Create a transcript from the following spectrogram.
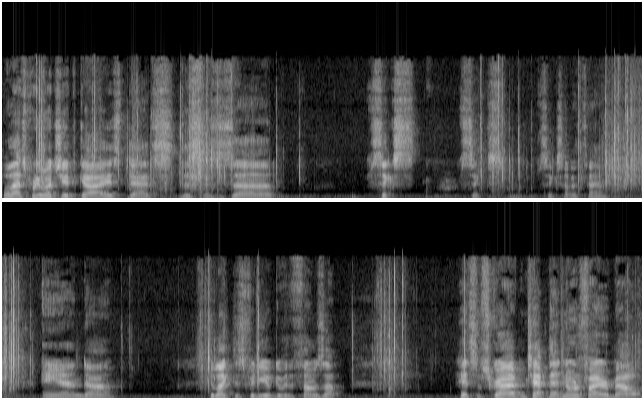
Well, that's pretty much it, guys. That's this is uh, six, six, six out of ten. And uh, if you like this video, give it a thumbs up. Hit subscribe and tap that notifier bell.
